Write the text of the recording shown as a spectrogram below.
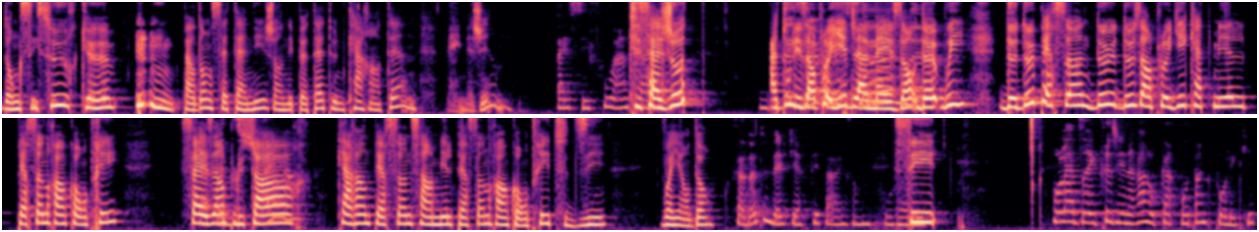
Donc, c'est sûr que, pardon, cette année, j'en ai peut-être une quarantaine. Mais imagine. c'est fou, hein? Qui s'ajoute à tous les employés de la maison. De, oui, de deux personnes, deux, deux employés, 4000 personnes rencontrées. 16 ans plus tard, 40 personnes, 100 000 personnes rencontrées. Tu te dis Voyons donc. Ça doit être une belle fierté, par exemple. Euh, c'est. Pour la directrice générale, autant que pour l'équipe.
